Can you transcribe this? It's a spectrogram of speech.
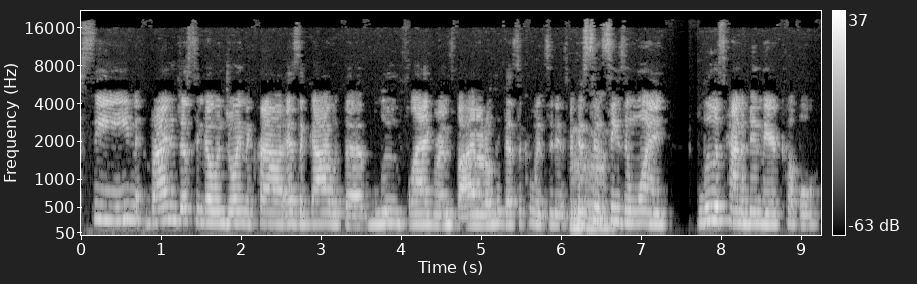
scene, Brian and Justin go and join the crowd as a guy with a blue flag runs by, and I don't think that's a coincidence because Mm-mm. since season one, blue has kind of been their couple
